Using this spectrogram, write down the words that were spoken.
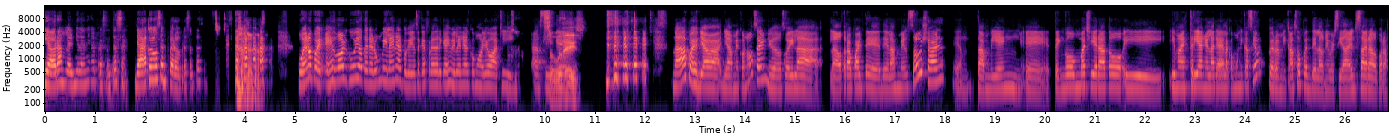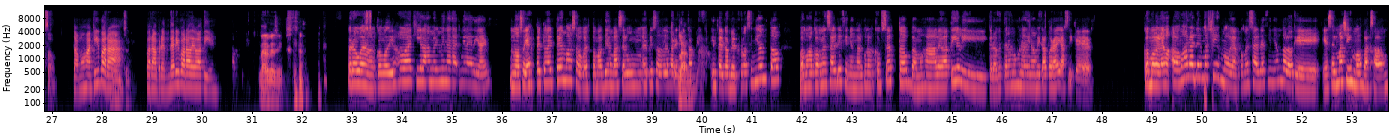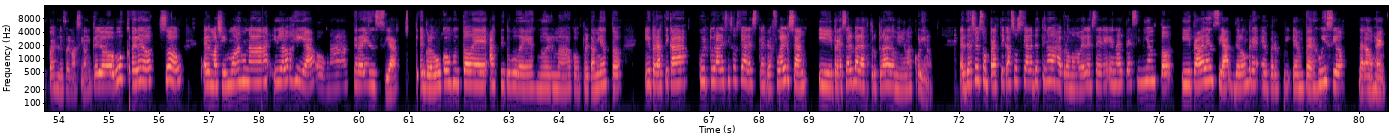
y ahora Mel Millennial, preséntese. Ya la conocen, pero preséntese. bueno, pues es un orgullo tener un millennial, porque yo sé que Frederick es millennial como yo aquí, así que... Nada, pues ya, ya me conocen, yo soy la, la otra parte de las Mel Social, em, también eh, tengo un bachillerato y, y, maestría en el área de la comunicación, pero en mi caso pues de la Universidad del Sagrado Corazón. Estamos aquí para, para aprender y para debatir. Claro que sí. pero bueno, como dijo aquí la Millennial, no soy experto en el tema, so esto más bien va a ser un episodio para intercambiar, intercambiar conocimiento. Vamos a comenzar definiendo algunos conceptos, vamos a debatir y creo que tenemos una dinámica por ahí, así que como vamos a hablar del machismo, voy a comenzar definiendo lo que es el machismo basado en pues, la información que yo busco y leo. So, el machismo es una ideología o una creencia que engloba un conjunto de actitudes, normas, comportamientos y prácticas culturales y sociales que refuerzan y preservan la estructura de dominio masculino. Es decir, son prácticas sociales destinadas a promover ese enaltecimiento y prevalencia del hombre en, en perjuicio de la mujer.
